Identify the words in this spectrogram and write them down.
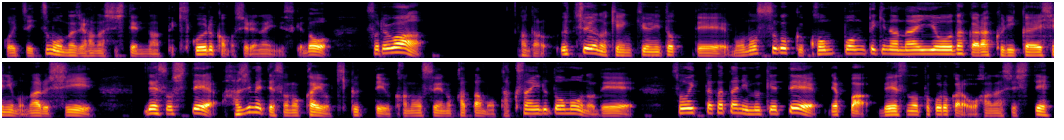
こいついつも同じ話してんなって聞こえるかもしれないんですけど、それは、なんだろう、宇宙の研究にとってものすごく根本的な内容だから繰り返しにもなるし、で、そして初めてその回を聞くっていう可能性の方もたくさんいると思うので、そういった方に向けて、やっぱベースのところからお話しして、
